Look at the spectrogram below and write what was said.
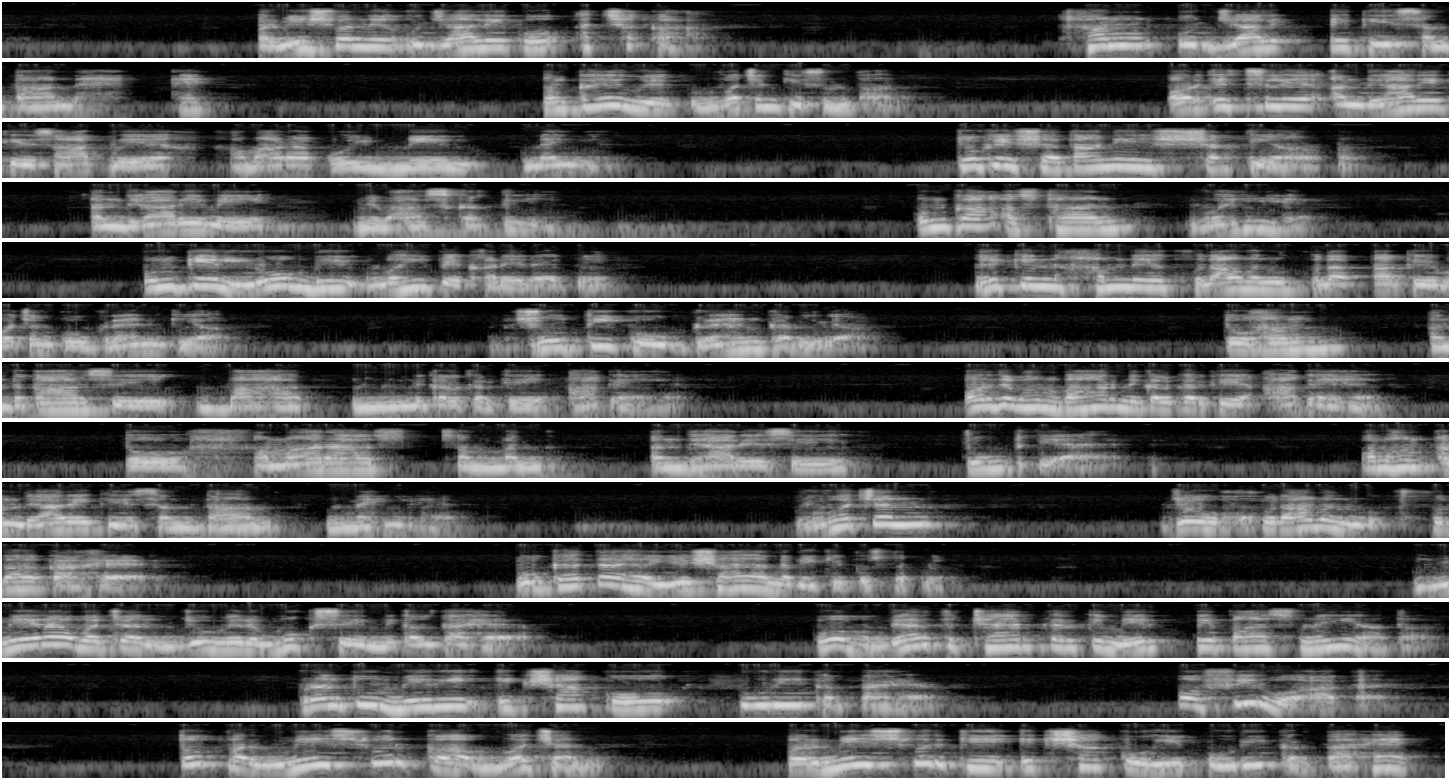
परमेश्वर ने उजाले को अच्छा कहा। हम उजाले की संतान हैं। हम कहे हुए वचन की संतान और इसलिए अंधेरे के साथ में हमारा कोई मेल नहीं है। क्योंकि शैतानी शक्तियाँ अंधियारे में निवास करती हैं। उनका स्थान वही है। उनके लोग भी वहीं पे खड़े रहते हैं। लेकिन हमने खुदावन खुदा के वचन को ग्रहण किया, ज्योति को ग्रहण कर लिया तो हम अंधकार से बाहर निकल करके आ गए हैं। और जब हम बाहर निकल करके आ गए हैं तो हमारा संबंध अंधेरे से टूट गया है। अब हम अंधेरे की संतान नहीं है। वचन जो खुदावन, खुदा का है, वो कहता है ये शाया नबी की पुस्तक में, मेरा वचन जो मेरे मुख से निकलता है, वो व्यर्थ ठहर करके मेरे पास नहीं आता, परंतु मेरी इच्छा को पूरी करता है और फिर वो आता है। तो परमेश्वर का वचन परमेश्वर की इच्छा को ही पूरी करता है।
